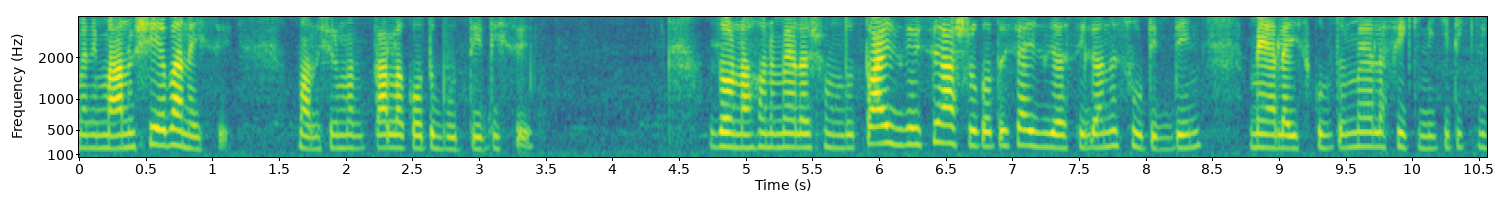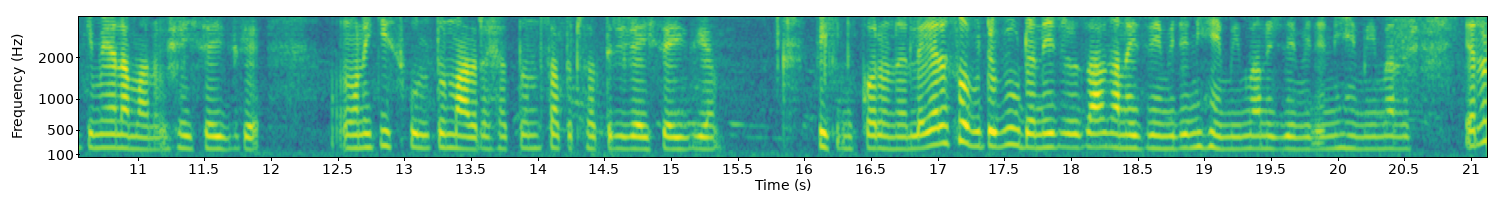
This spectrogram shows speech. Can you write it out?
মানে মানুষে বানাইছে। মানুষের মাথা তালা কত বুদ্ধি দিছে। ঝর্ণাখানে মেলা সুন্দর। তো আইজ গেছে, আসল কত হচ্ছে আইজ ছিল মানে ছুটির দিন। মেলা স্কুল তো মেলা পিকনিকি টিকনিকি মেলা মানুষ আইসে আইজগে অনেক স্কুল তো মাদ্রাসা তো ছাত্রছাত্রীরা আইসে আইজগে পিকনিক করানোর লাগে এরা ছবি টবি উঠানির জাগা নাই জেমিরে হেমি মানুষ, জেমিরে হেমি মানুষ। এরা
